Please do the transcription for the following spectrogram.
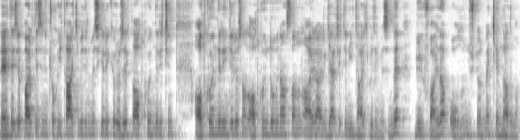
BTC paritesinin çok iyi takip edilmesi gerekiyor. Özellikle altcoin'ler için. Altcoin'leri inceliyorsanız altcoin dominanslarının ayrı ayrı gerçekten iyi takip edilmesinde büyük fayda olduğunu düşünüyorum ben kendi adıma.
